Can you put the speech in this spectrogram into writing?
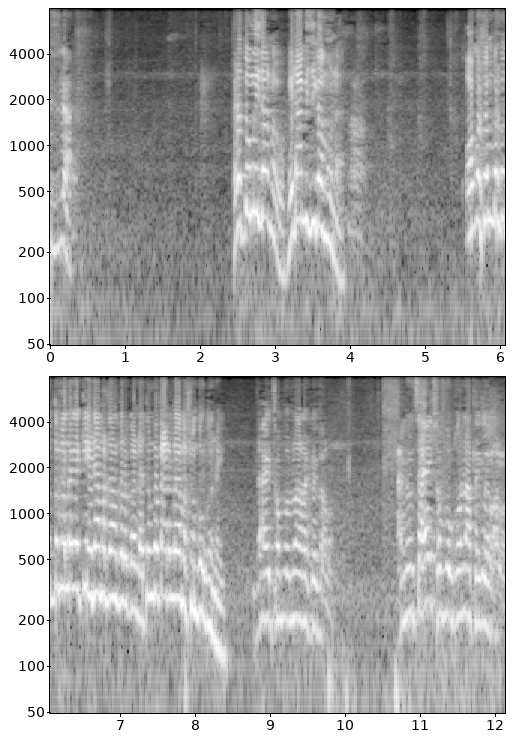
হিজড়া এটা তুমি জানো এটা আমি জিগামু না। অগ সম্পর্ক তোমার লাগে কি এটা আমার জানা দরকার নাই। তোমার কারও লাগে আমার সম্পর্ক নাই। যাই সম্পর্ক না রাখলে ভালো। আমিও চাই সম্পর্ক না থাকলে ভালো।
